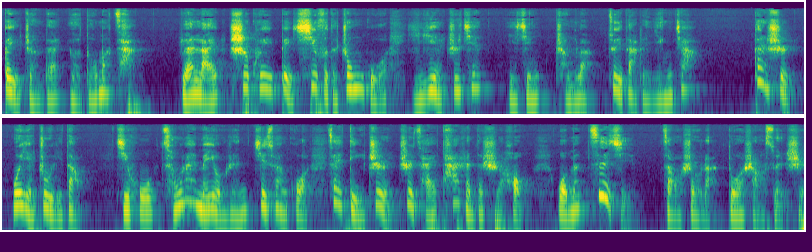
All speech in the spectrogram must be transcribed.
被整的有多么惨。原来吃亏被欺负的中国一夜之间已经成了最大的赢家。但是我也注意到，几乎从来没有人计算过在抵制制裁他人的时候，我们自己遭受了多少损失，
